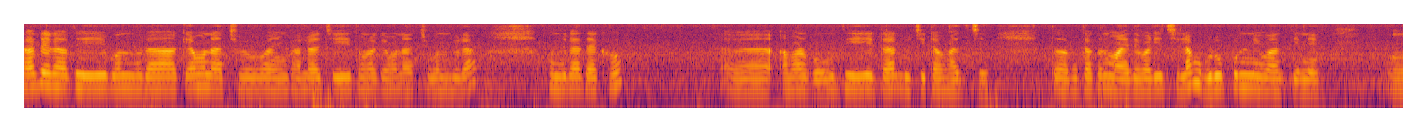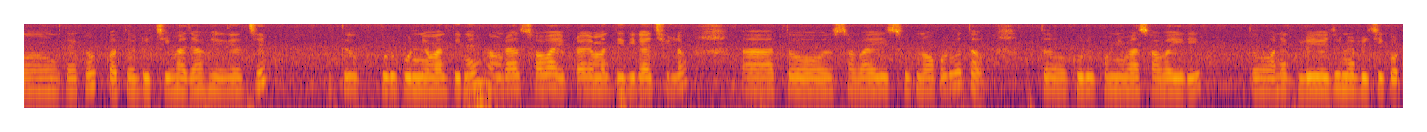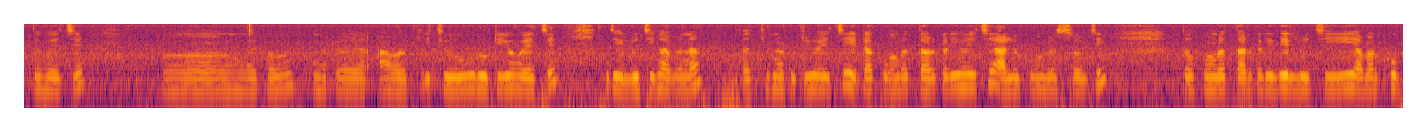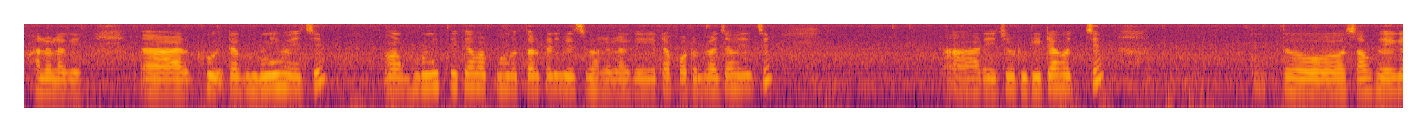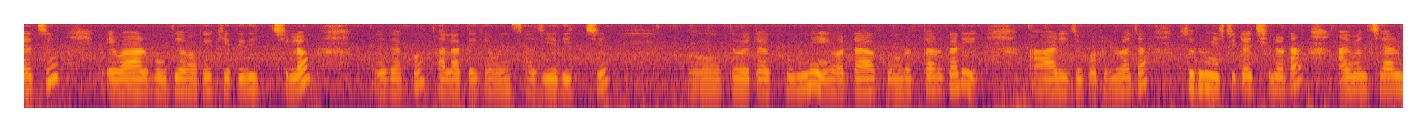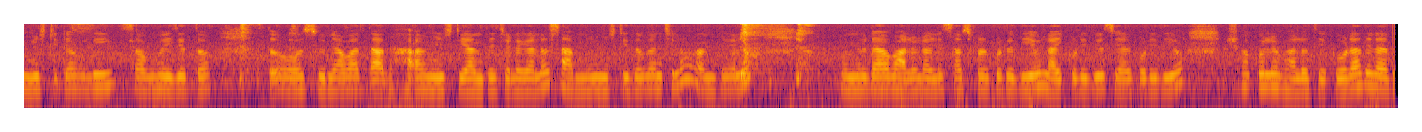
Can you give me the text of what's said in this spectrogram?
রাধে রাধে বন্ধুরা, কেমন আছো? আমি ভালো আছি। তোমরা কেমন আছো বন্ধুরা? বন্ধুরা দেখো আমার বৌদি এটা লুচিটা ভাজছে। তো আমি তখন মায়েদের বাড়ি ছিলাম গুরু পূর্ণিমার দিনে দেখো কত লুচি ভাজা হয়ে গেছে। তো গুরু পূর্ণিমার দিনে আমরা সবাই, প্রায় আমার দিদিরা ছিল তো সবাই শুকনো করব তো? তো গুরু পূর্ণিমা সবাইরই। তো অনেকগুলোই ওই জন্য লুচি করতে হয়েছে। দেখো দুটো আবার কিছু রুটিও হয়েছে, যে লুচি খাবে না, তার জন্য রুটি হয়েছে, এটা কুমড়োর তরকারি হয়েছে, আলু কুমড়োর সবজি। তো কুমড়োর তরকারি দিয়ে লুচি আমার খুব ভালো লাগে। আর এটা ঘুগনি হয়েছে। আমার ঘুগনির থেকে আবার কুমড়োর তরকারি বেশি ভালো লাগে। এটা পটল ভাজা হয়েছে। আর এই যে রুটিটা হচ্ছে, তো সব হয়ে গেছে। এবার বৌদি আমাকে খেতে দিচ্ছিল। এই দেখো থালাতে কেমন সাজিয়ে দিচ্ছে। তো এটা ঘুগনি ওটা কুমড়োর তরকারি আর এই যে পটল ভাজা। শুধু মিষ্টিটা ছিল না, আমি বলছি আর মিষ্টিটা হলেই সব হয়ে যেত। তো শুনে আবার দাদা মিষ্টি আনতে চলে গেল। সামনেই মিষ্টির দোকান ছিল, আনতে গেল। বন্ধুরা, ভালো লাগলে সাবস্ক্রাইব করে দিও লাইক করে দিও শেয়ার করে দিও। সকলে ভালো থেকো। রাধে রাধে।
